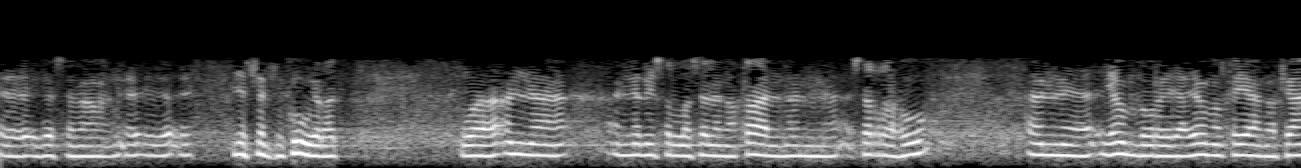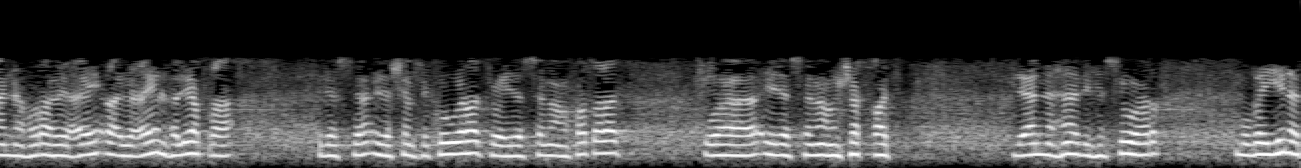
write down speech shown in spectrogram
آه، إذا السماء آه، إذا الشمس كورت وأن النبي صلى الله عليه وسلم قال من سره أن ينظر إلى يوم القيامة كأنه رأي عين فليقرأ. إذا الشمس كورت وإذا السماء انفطرت وإذا السماء انشقت لأن هذه السور مبينة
